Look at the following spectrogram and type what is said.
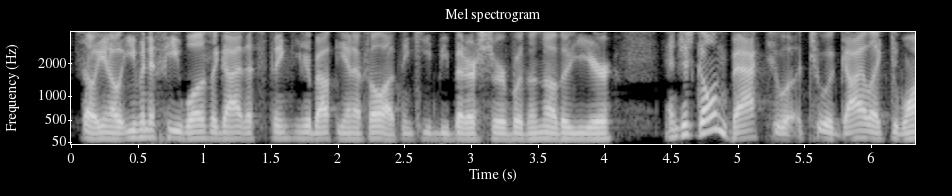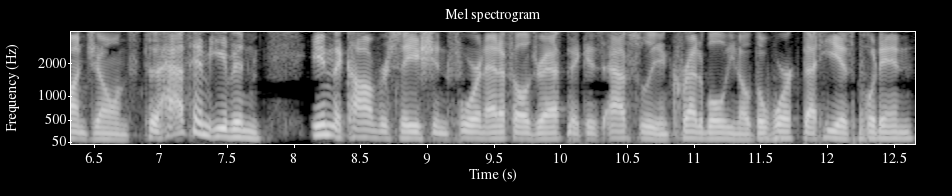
So you know, even if he was a guy that's thinking about the NFL, I think he'd be better served with another year. And just going back to a, to a guy like Dawand Jones, to have him even in the conversation for an NFL draft pick is absolutely incredible. You know, the work that he has put in.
